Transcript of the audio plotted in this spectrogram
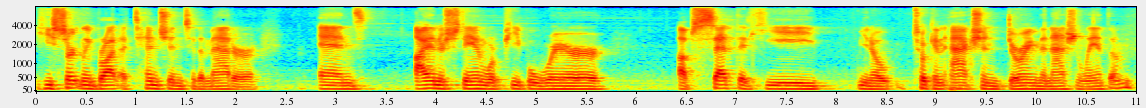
he certainly brought attention to the matter. And I understand where people were upset that he, you know, took an action during the national anthem.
